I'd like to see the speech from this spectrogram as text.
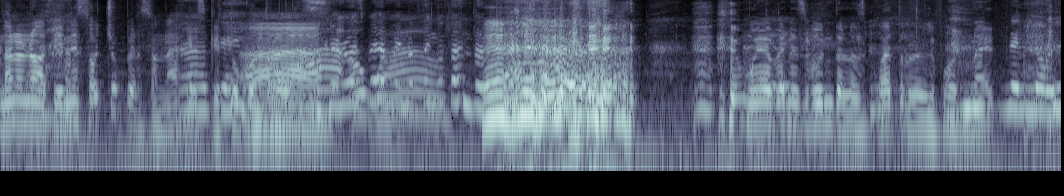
No, no, no, personas? tienes ocho personajes Ah, que tú Ah. controlas. Ah, no, Oh, espérame, no wow. tengo tanto. Muy apenas junto los cuatro del Fortnite. Del LOL.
